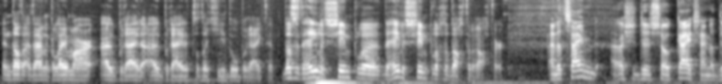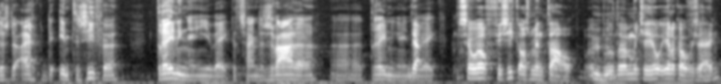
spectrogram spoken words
En dat uiteindelijk alleen maar uitbreiden, uitbreiden totdat je je doel bereikt hebt. Dat is het hele simpele, de hele simpele gedachte erachter. En dat zijn, als je dus zo kijkt, zijn dat dus de, eigenlijk de intensieve trainingen in je week. Dat zijn de zware eh, trainingen in Ja. de week. Zowel fysiek als mentaal. Mhm. Daar moet je heel eerlijk over zijn.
